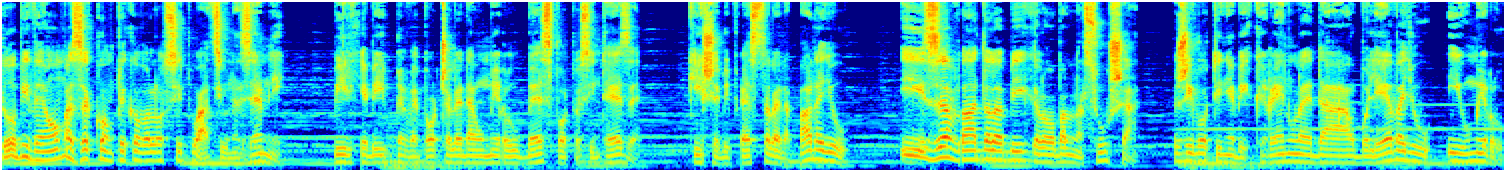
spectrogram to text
To bi veoma zakomplikovalo situaciju na zemlji. Biljke bi prve počele da umiru bez fotosinteze, kiše bi prestale da padaju i zavladala bi globalna suša. Životinje bi krenule da oboljevaju i umiru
